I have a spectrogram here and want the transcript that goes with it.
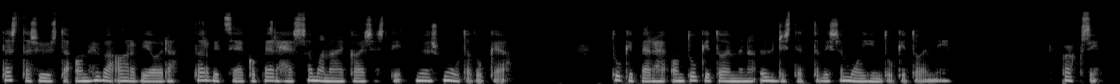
Tästä syystä on hyvä arvioida, tarvitseeko perhe samanaikaisesti myös muuta tukea. Tukiperhe on tukitoimena yhdistettävissä muihin tukitoimiin. 2.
